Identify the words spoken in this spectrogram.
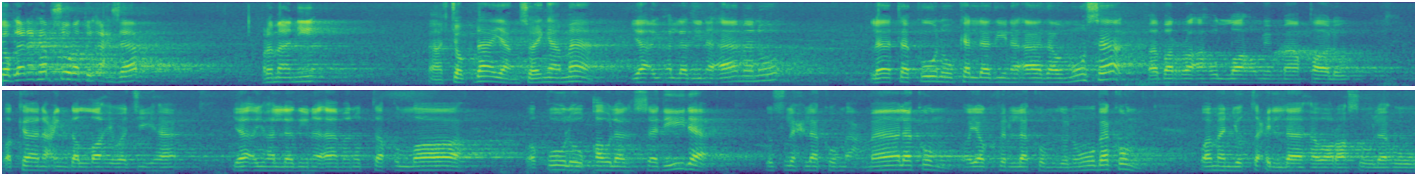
จบแล้วนะครับสุรตุลอาฮซับประมาณนี้จบได้อย่างสวยงามมากยาอัยฮัลลดีนอามานู لا تكونوا كالذين آذوا موسى فبرأه الله مما قالوا وكان عند الله وجيها. يا أيها الذين آمنوا اتقوا الله وقولوا قولا سديدا. يصلح لكم أعمالكم ويغفر لكم ذنوبكم. ومن يطع الله ورسوله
